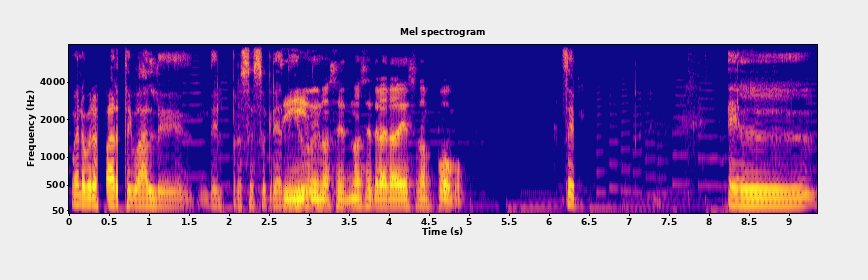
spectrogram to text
Bueno, pero es parte igual del proceso creativo. Sí, no se, no se trata de eso tampoco. Sí. El,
